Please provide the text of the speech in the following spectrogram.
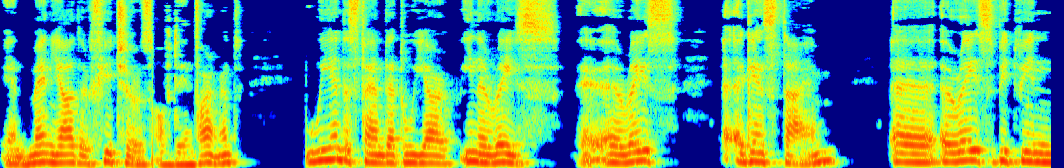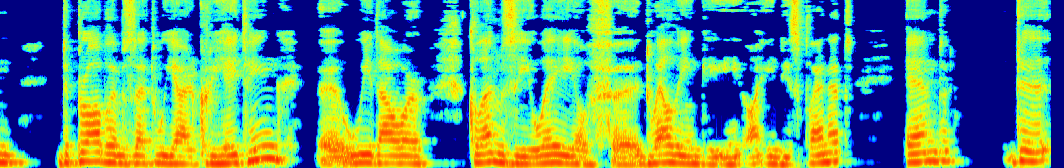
and many other features of the environment, we understand that we are in a race, a race against time, uh, a race between the problems that we are creating uh, with our clumsy way of uh, dwelling in, in, this planet and the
